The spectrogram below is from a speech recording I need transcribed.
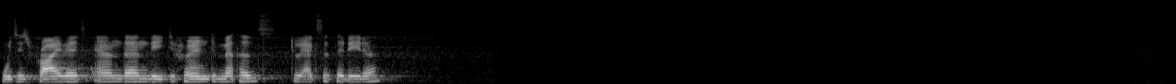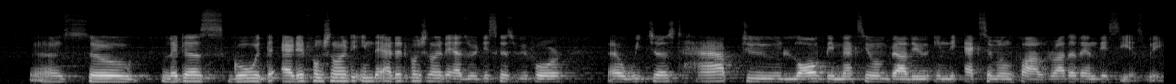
which is private and then the different methods to access the data Uh, so let us go with the added functionality. In the added functionality as we discussed before uh, we just have to log the maximum value in the XML file rather than the CSV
